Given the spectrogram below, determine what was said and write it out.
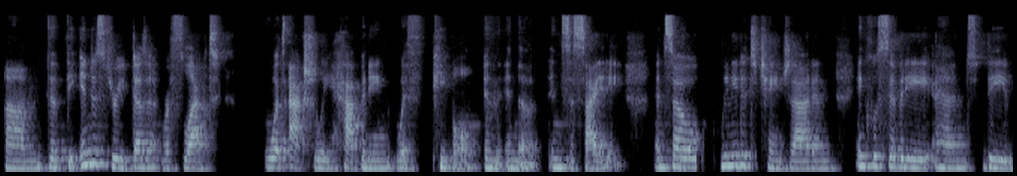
Um, the the industry doesn't reflect what's actually happening with people in in the in society and so we needed to change that and inclusivity and the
